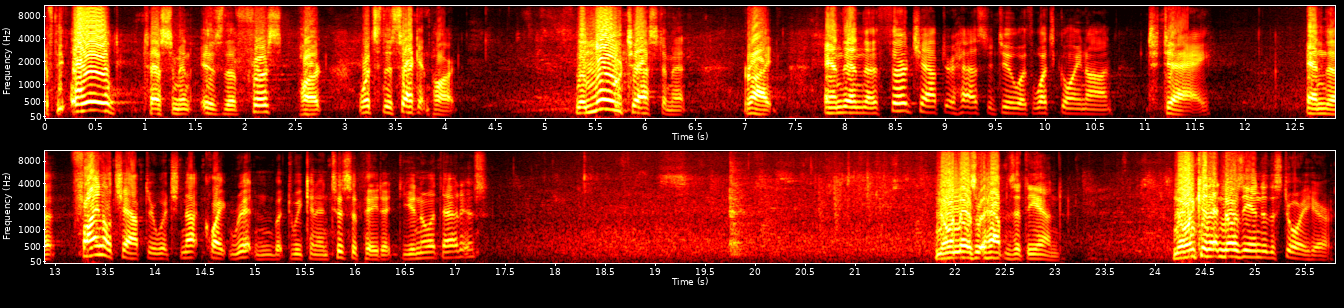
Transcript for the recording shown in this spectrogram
If the Old Testament is the first part, what's the second part? The New Testament. Right. And then the third chapter has to do with what's going on today. And the final chapter, which not quite written, but we can anticipate it, do you know what that is? No one knows what happens at the end. No one can, knows the end of the story here.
